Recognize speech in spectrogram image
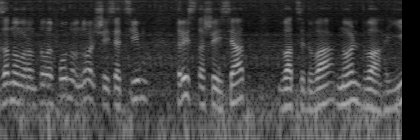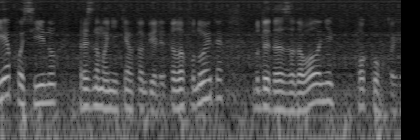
за номером телефону 067 360 2202. Є постійно різноманітні автомобілі. Телефонуйте, будете задоволені покупкою.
